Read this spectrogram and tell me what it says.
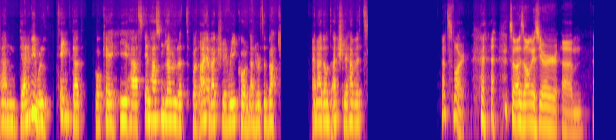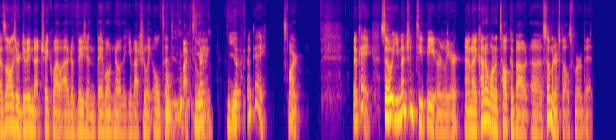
and the enemy will think that okay, he has still hasn't leveled it, but I have actually recalled and ulted back, and I don't actually have it. That's smart. so as long as you're um, as long as you're doing that trick while out of vision, they won't know that you've actually ulted back to yep. lane. Yep. Okay. Smart. Okay. So you mentioned TP earlier, and I kind of want to talk about uh, summoner spells for a bit.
